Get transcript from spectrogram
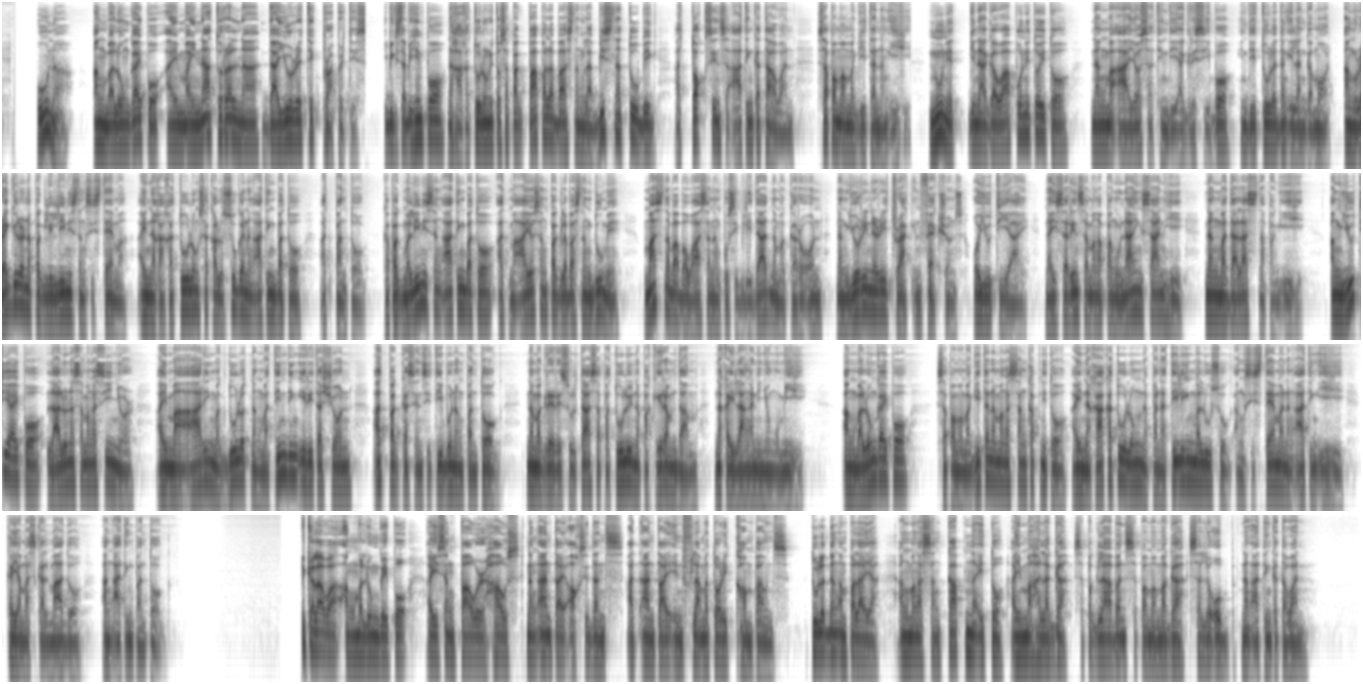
Una, ang malunggay po ay may natural na diuretic properties. Ibig sabihin po, nakakatulong ito sa pagpapalabas ng labis na tubig at toxin sa ating katawan sa pamamagitan ng ihi. Ngunit ginagawa po nito ito ng maayos at hindi agresibo, hindi tulad ng ilang gamot. Ang regular na paglilinis ng sistema ay nakakatulong sa kalusugan ng ating bato at pantog. Kapag malinis ang ating bato at maayos ang paglabas ng dumi, mas nababawasan ang posibilidad na magkaroon ng urinary tract infections o UTI na isa rin sa mga pangunahing sanhi ng madalas na pag-ihi. Ang UTI po, lalo na sa mga senior, ay maaaring magdulot ng matinding iritasyon at pagkasensitibo ng pantog na magreresulta sa patuloy na pakiramdam na kailangan ninyong umihi. Ang malunggay po, sa pamamagitan ng mga sangkap nito ay nakakatulong na panatiling malusog ang sistema ng ating ihi kaya mas kalmado ang ating pantog. Ikalawa, ang malunggay po ay isang powerhouse ng antioxidants at anti-inflammatory compounds. Tulad ng ampalaya, ang mga sangkap na ito ay mahalaga sa paglaban sa pamamaga sa loob ng ating katawan.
